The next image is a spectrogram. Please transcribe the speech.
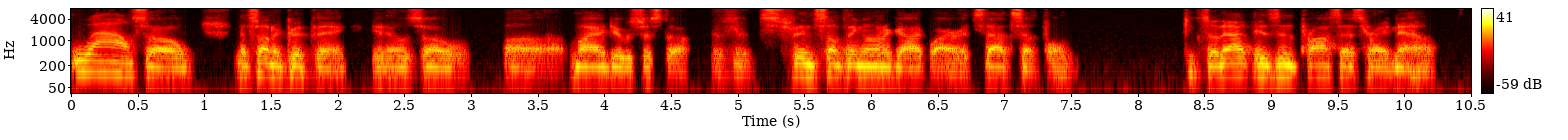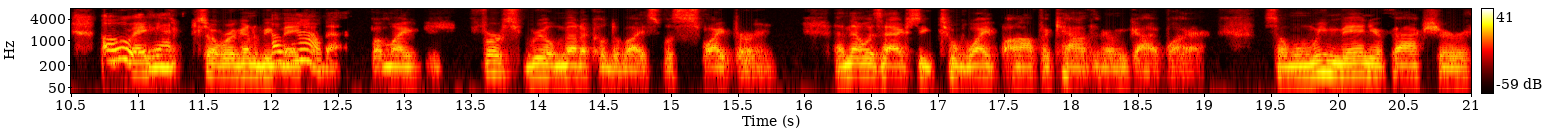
Wow. So that's not a good thing, you know? So, uh, my idea was just to spin something on a guide wire. It's that simple. So that is in process right now. Oh, Make- yeah. So we're going to be Oh, making wow. that. But my first real medical device was Swiper. And that was actually to wipe off a catheter and guide wire. So when we manufacture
